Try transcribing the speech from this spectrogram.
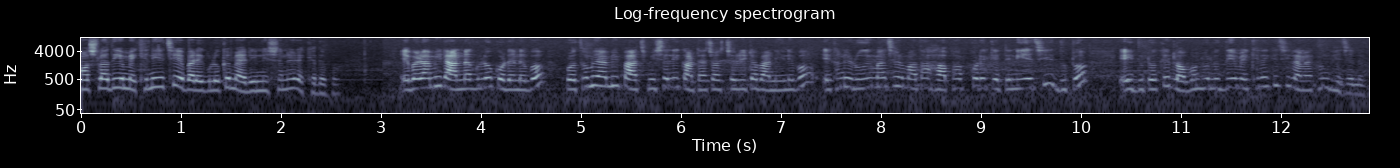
মশলা দিয়ে মেখে নিয়েছি, এবার এগুলোকে ম্যারিনেশনে রেখে দেবো। এবার আমি রান্নাগুলো করে নেব। প্রথমে আমি পাঁচ মিশালি কাঁটা চচ্চড়িটা বানিয়ে নেব। এখানে রুই মাছের মাথা হাফ হাফ করে কেটে নিয়েছি দুটো। এই দুটোকে লবণ, হলুদ দিয়ে মেখে রেখেছিলাম, এখন ভেজে নেব।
